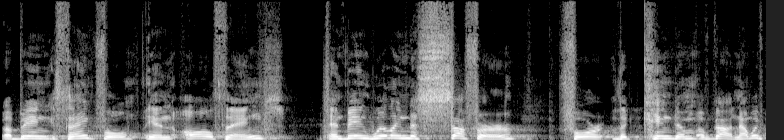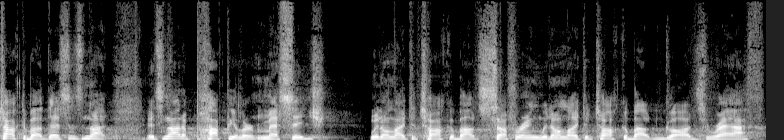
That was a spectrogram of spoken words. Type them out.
of being thankful in all things, and being willing to suffer for the kingdom of God. Now we've talked about this. It's not, it's not a popular message. We don't like to talk about suffering. We don't like to talk about God's wrath.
